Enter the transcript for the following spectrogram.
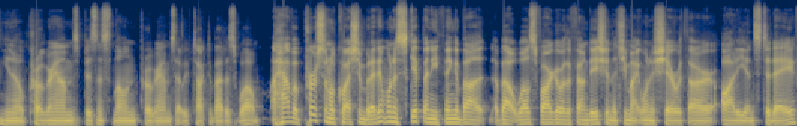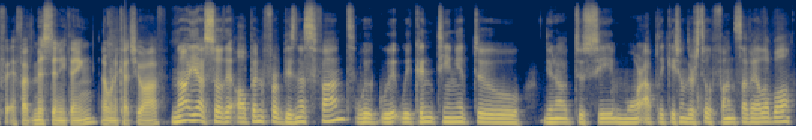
you know, programs, business loan programs that we've talked about as well. I have a personal question, but I didn't want to skip anything about about Wells Fargo or the foundation that you might want to share with our audience today. If, if I've missed anything, I don't want to cut you off. No, yeah. So the Open for Business Fund, we, we, we continue to you know to see more applications. There's still funds available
